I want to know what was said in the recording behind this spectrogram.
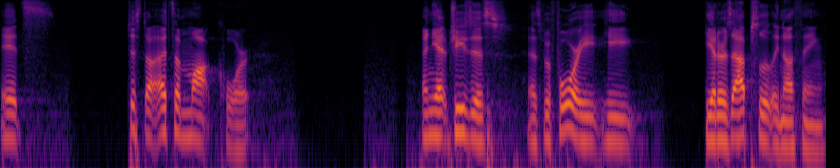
it's just a, it's a mock court. And yet Jesus, as before, he, he, he utters absolutely nothing.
